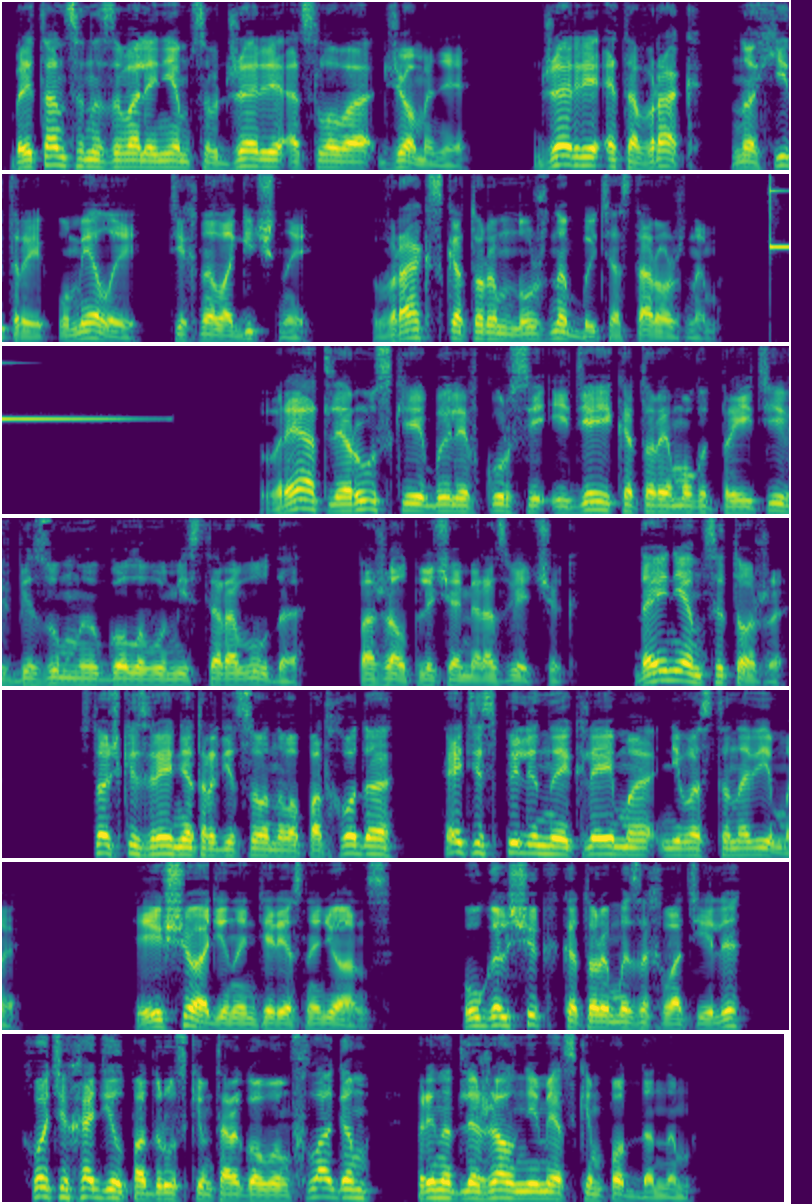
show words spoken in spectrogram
Британцы называли немцев Джерри от слова «Germany». Джерри – это враг, но хитрый, умелый, технологичный. Враг, с которым нужно быть осторожным. Вряд ли русские были в курсе идей, которые могут прийти в безумную голову мистера Вуда, пожал плечами разведчик. Да и немцы тоже. С точки зрения традиционного подхода, эти спиленные клейма невосстановимы, и еще один интересный нюанс. Угольщик, который мы захватили, хоть и ходил под русским торговым флагом, принадлежал немецким подданным.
